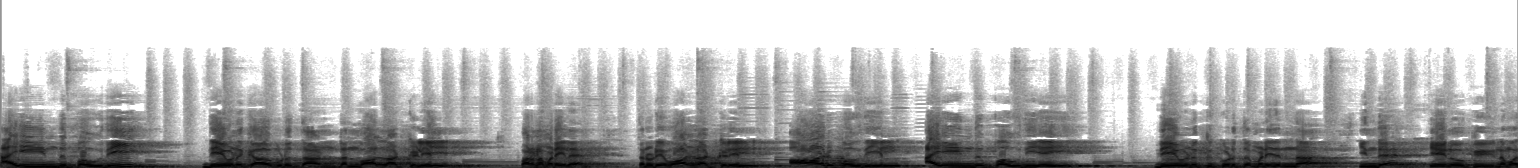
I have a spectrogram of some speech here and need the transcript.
ஐந்து பகுதி தேவனுக்காக கொடுத்தான். தன் வாழ்நாட்களில் மரணமடையில தன்னுடைய வாழ்நாட்களில் ஆறு பகுதியில் ஐந்து பகுதியை தேவனுக்கு கொடுத்த மனிதன் தான் இந்த ஏனோக்கு நம்ம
